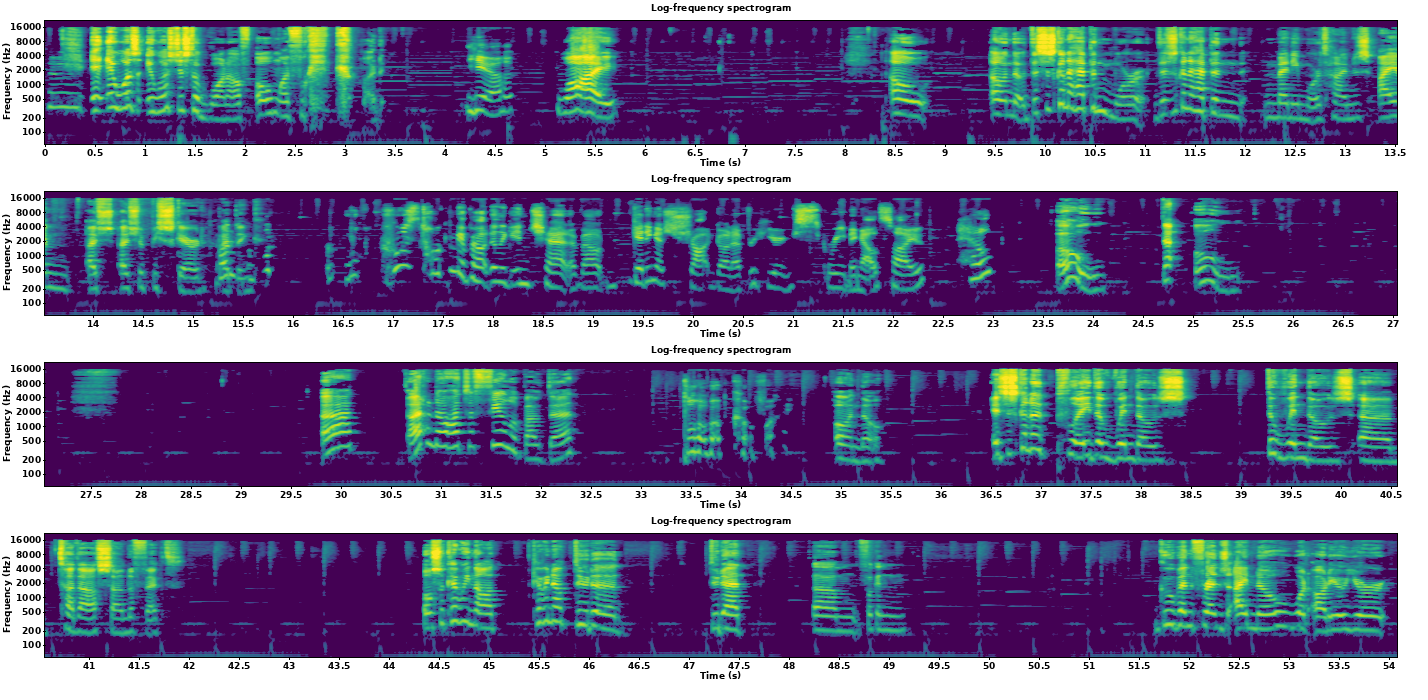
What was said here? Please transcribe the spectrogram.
Hmm. It, it was it was just a one-off. Oh my fucking god. yeah. Why? Oh, oh no! This is gonna happen more. This is gonna happen many more times. I am. I, sh- I should be scared. I think. what- Who's talking about like in chat about getting a shotgun after hearing screaming outside? Help! Oh, that. Oh. Uh, I don't know how to feel about that. Blow up Ko-Fi. Oh no. It's just gonna play the Windows the Windows uh tada sound effect. Also can we not can we not do the do that um fucking Goob and friends, I know what audio you're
